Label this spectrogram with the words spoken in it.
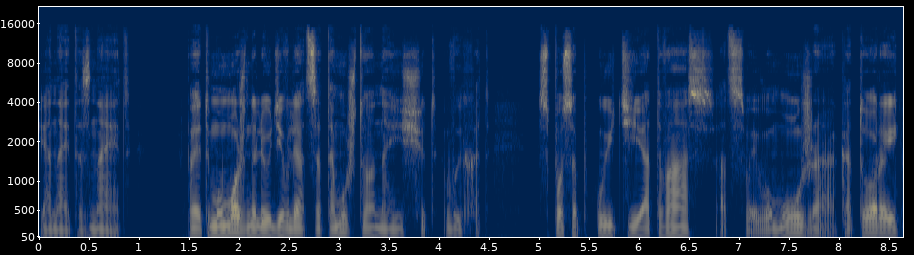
и она это знает. Поэтому можно ли удивляться тому, что она ищет выход? Способ уйти от вас, от своего мужа, который...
